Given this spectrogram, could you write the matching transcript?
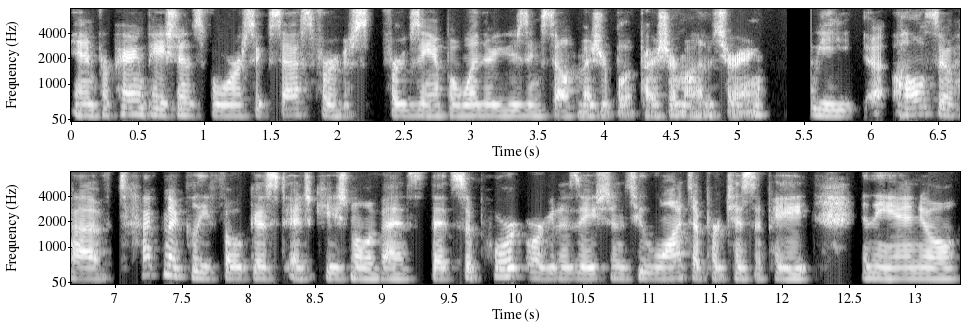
in preparing patients for success, for, for example, when they're using self measured blood pressure monitoring. We also have technically focused educational events that support organizations who want to participate in the annual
